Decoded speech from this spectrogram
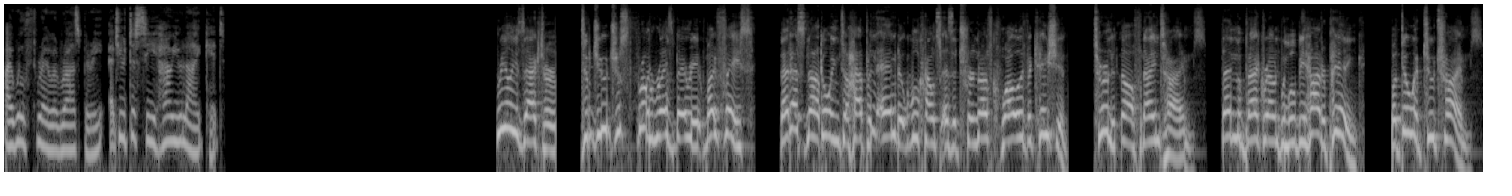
I will throw a raspberry at you to see how you like it. Really, Zactor? Did you just throw a raspberry at my face? That is not going to happen and it will count as a turn-off qualification. Turn it off 9 times. Then the background will be hotter pink. But do it 2 times.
